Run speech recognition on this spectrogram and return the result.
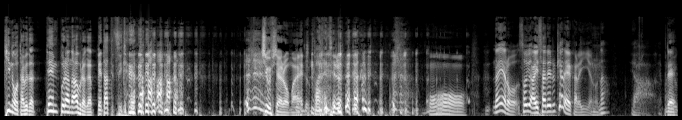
昨日食べた天ぷらの油がベタってついてる。チューしたやろ、お前。バレてる。おー。なんやろ、そういう愛されるキャラやからいいんやろな。いやー、やで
